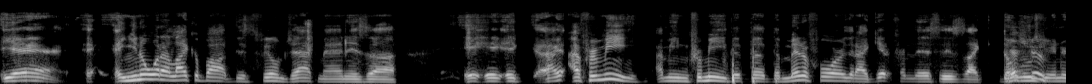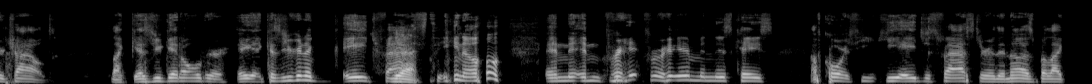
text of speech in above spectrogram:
yeah, yeah. And you know what I like about this film, Jack, man, is uh, it, it, it I, I, for me, I mean, for me, the, the the metaphor that I get from this is like, don't That's lose true. your inner child, like as you get older, because you're gonna age Yeah. fast, you know. And and for for him in this case, of course, he he ages faster than us, but like.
